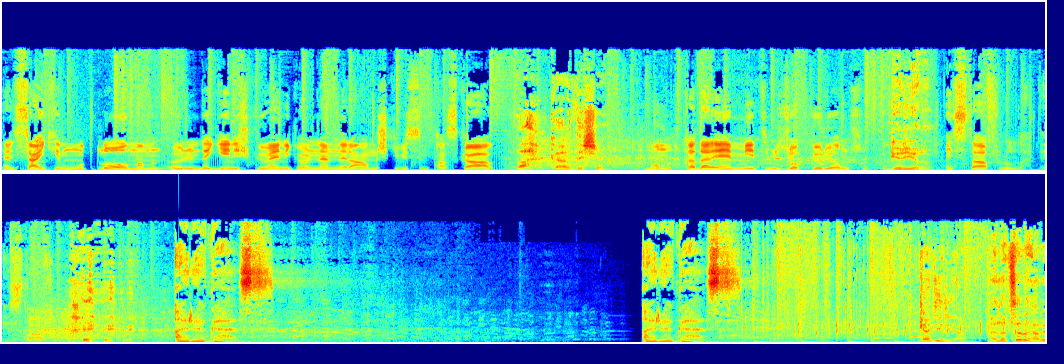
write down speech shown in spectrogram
Yani sanki mutlu olmamın önünde geniş güvenlik önlemleri almış gibisin Pascal. Vah kardeşim. Mamut kadar ehemmiyetimiz yok görüyor musun? Görüyorum. Estağfurullah de estağfurullah. Aragaz. Aragaz. Kadir ya anlatsana abi.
